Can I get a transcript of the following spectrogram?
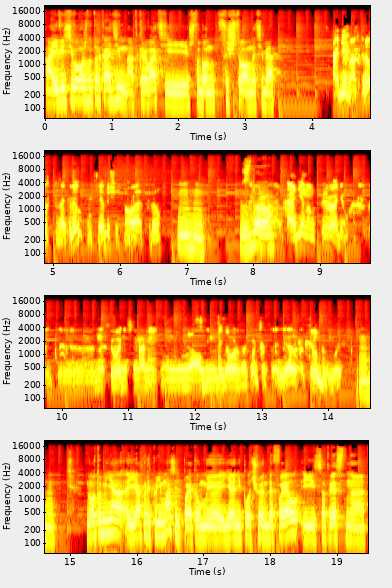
А и ведь его можно только один открывать, и чтобы он существовал на тебя. Один открыл, закрыл, следующий снова открыл. Угу. Здорово. Один он в природе может быть э, на сегодняшний момент. У меня один договор закончился, я открыл другой. Угу. Ну вот у меня, я предприниматель, поэтому я не плачу НДФЛ, и, соответственно,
